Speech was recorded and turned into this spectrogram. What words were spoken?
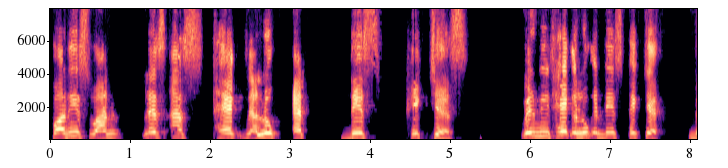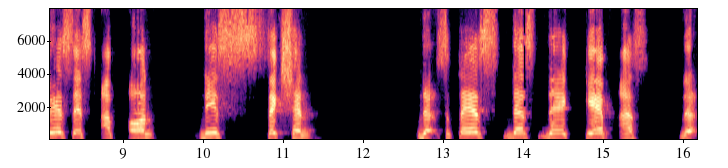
for this one, let's us take a look at these pictures. When we take a look at this picture, basis up on this section, the stress that they gave us, the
